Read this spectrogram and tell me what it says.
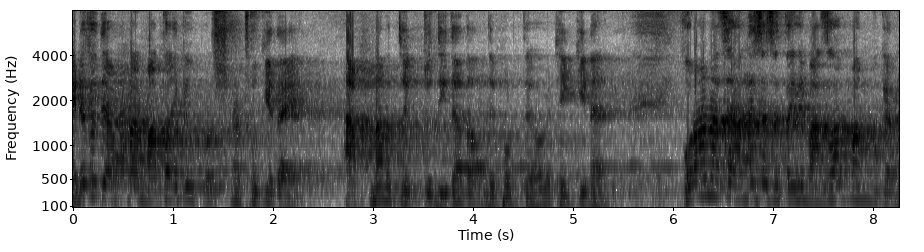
এটা যদি আপনার মাথায় কেউ প্রশ্ন ঠুকে দেয় আপনারও তো একটু দ্বিধা দ্বন্দ্বে পড়তে হবে, ঠিক কি না? কোরআন আছে, হাদিস আছে, তাইলে মাঝহাব মানবো কেন?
